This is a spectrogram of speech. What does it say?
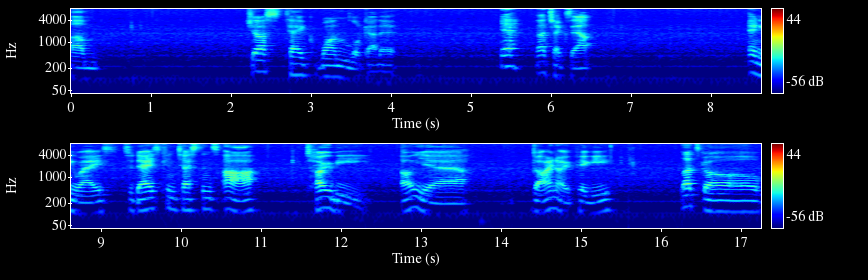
Um, just take one look at it. Yeah, that checks out. Anyways, today's contestants are Toby. Oh yeah. Dino Piggy. Let's go.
